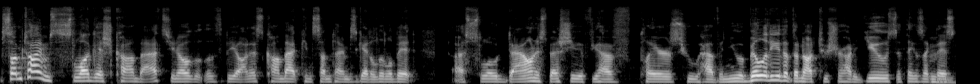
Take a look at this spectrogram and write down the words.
sometimes sluggish combats. You know, let's be honest, combat can sometimes get a little bit uh, slowed down, especially if you have players who have a new ability that they're not too sure how to use and things like mm-hmm. this.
